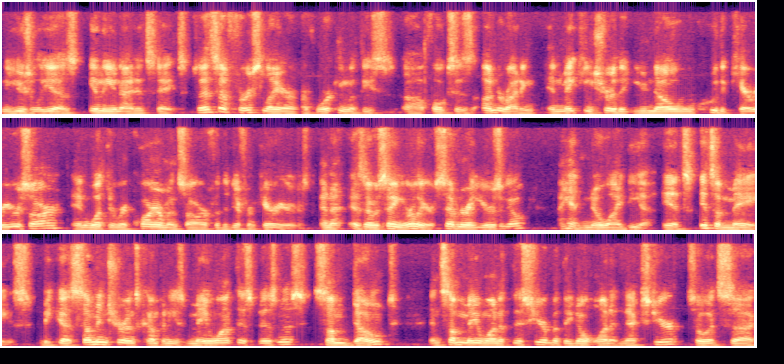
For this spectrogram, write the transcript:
and it usually is in the United States. So that's the first layer of working with these uh, folks is underwriting and making sure that you know who the carriers are and what the requirements are for the different carriers. And as I was saying earlier, seven or eight years ago, I had no idea. It's it's a maze because some insurance companies may want this business, some don't and some may want it this year, but they don't want it next year. So it's uh,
